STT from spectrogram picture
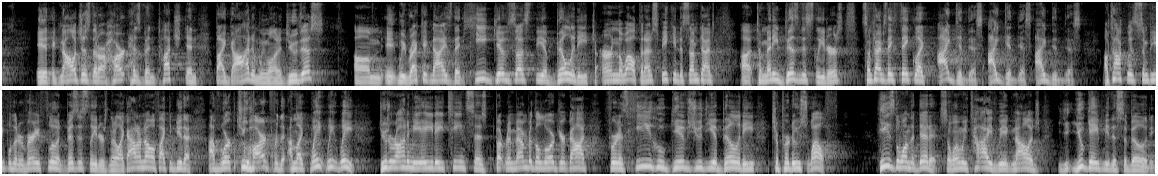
It acknowledges that our heart has been touched and by God, and we want to do this. Um, it, we recognize that He gives us the ability to earn the wealth. And I'm speaking to sometimes uh, to many business leaders. Sometimes they think like, I did this, I did this, I did this. I'll talk with some people that are very fluent business leaders, and they're like, I don't know if I can do that. I've worked too hard for that. I'm like, wait, wait, wait. Deuteronomy 8:18 says, "But remember the Lord your God, for it is he who gives you the ability to produce wealth." He's the one that did it. So when we tithe, we acknowledge you gave me this ability.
